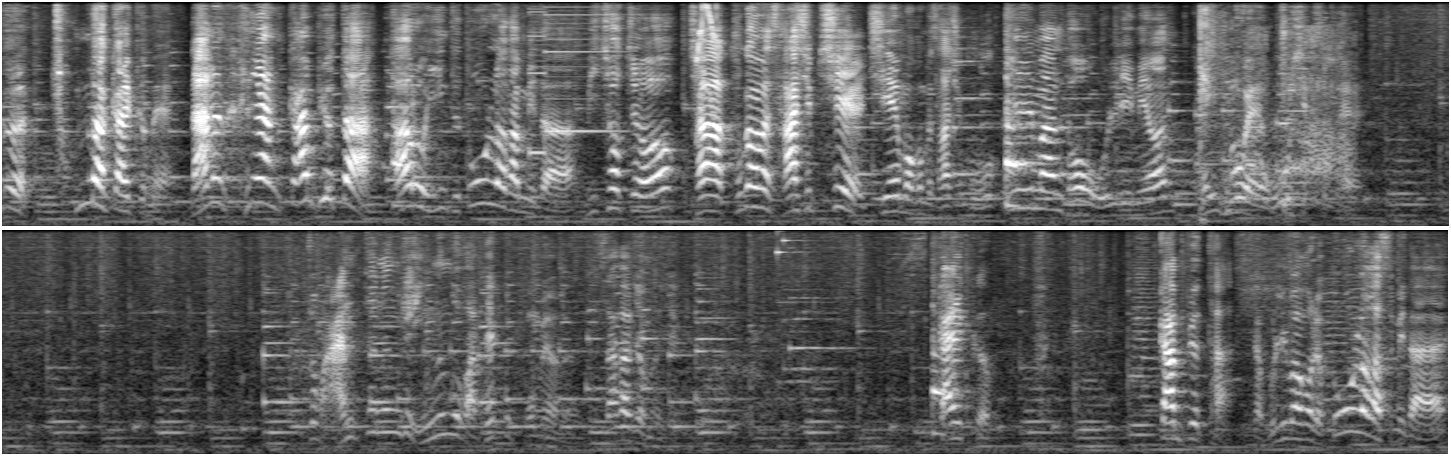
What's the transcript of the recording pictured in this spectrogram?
끝. 존나 깔끔해. 나는 그냥 깜퓨다. 바로 인트 또 올라갑니다. 미쳤죠? 자, 구가면 47, 지혜 먹으면 49. 1만 더 올리면 공포에 50 스펠. 좀 안 뜨는 게 있는 것 같아, 꼭 보면은. 싸가지 없는 새끼. 깔끔. 깜퓨타. 자, 물리방어력 또 올라갔습니다.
